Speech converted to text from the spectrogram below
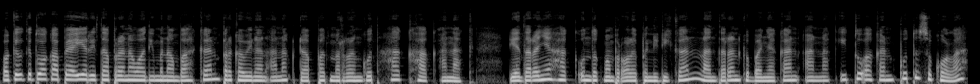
Wakil Ketua KPI Rita Pranawati menambahkan perkawinan anak dapat merenggut hak-hak anak. Di antaranya hak untuk memperoleh pendidikan lantaran kebanyakan anak itu akan putus sekolah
